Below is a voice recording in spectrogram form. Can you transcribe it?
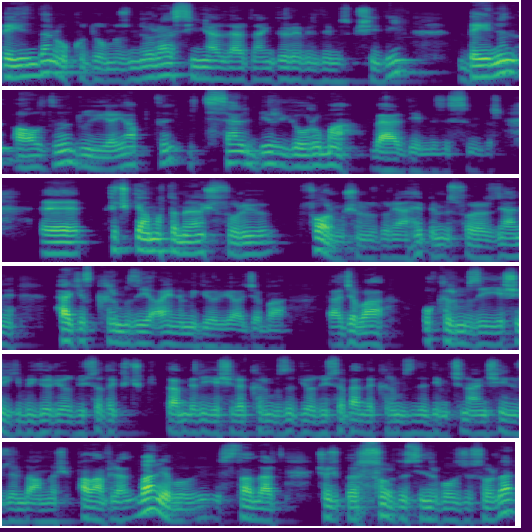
beyinden okuduğumuz nöral sinyallerden görebildiğimiz bir şey değil, beynin aldığı duyuya yaptığı içsel bir yoruma verdiğimiz isimdir. Ee, küçükken muhtemelen şu soruyu sormuşsunuzdur. Yani hepimiz sorarız. Yani herkes kırmızıyı aynı mı görüyor acaba? Acaba o kırmızıyı yeşil gibi görüyorduysa da küçüklükten beri yeşile kırmızı diyorduysa ben de kırmızı dediğim için aynı şeyin üzerinde anlaşıp falan filan var ya bu standart çocuklara sorduğu sinir bozucu sorular.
